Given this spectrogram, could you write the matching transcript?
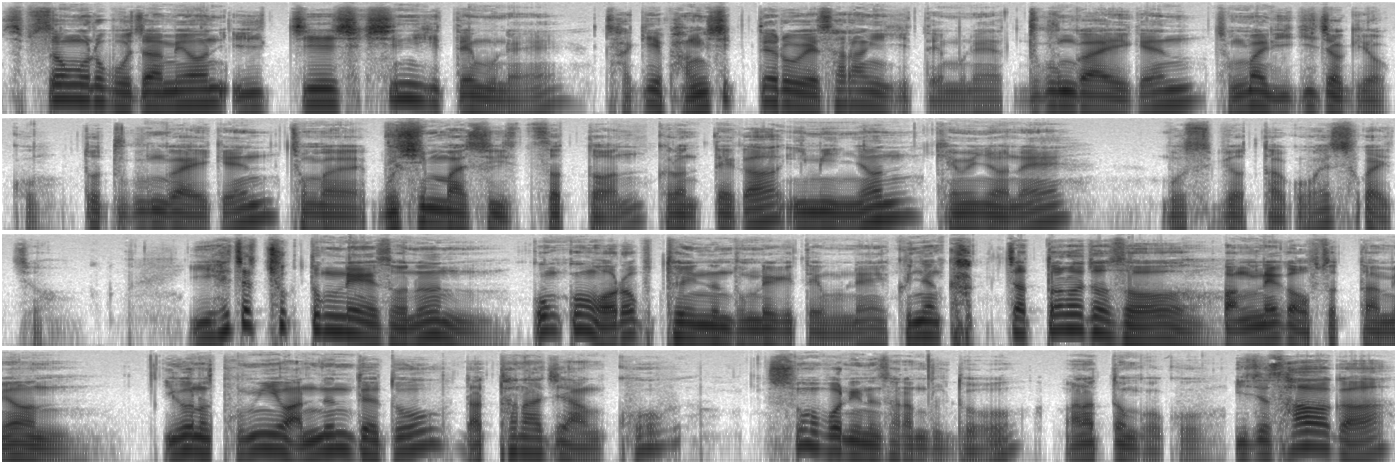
십성으로 보자면 일지 식신이기 때문에 자기 방식대로의 사랑이기 때문에 누군가에겐 정말 이기적이었고 또 누군가에겐 정말 무심할 수 있었던 그런 때가 이민년 개묘년의 모습이었다고 할 수가 있죠. 이 해자축 동네에서는 꽁꽁 얼어붙어 있는 동네이기 때문에 그냥 각자 떨어져서 막내가 없었다면 이거는 봄이 왔는데도 나타나지 않고 숨어버리는 사람들도 많았던 거고 이제 사화가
